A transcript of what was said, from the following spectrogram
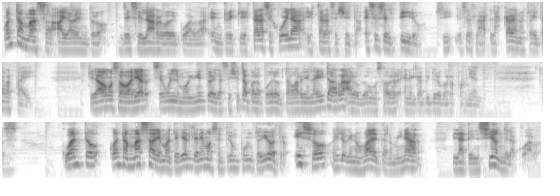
¿cuánta masa hay adentro de ese largo de cuerda? Entre que está la cejuela y está la selleta. Ese es el tiro. ¿sí? Esa es la, la escala de nuestra guitarra, está ahí. Que la vamos a variar según el movimiento de la selleta para poder octavar bien la guitarra. Algo que vamos a ver en el capítulo correspondiente. Entonces, cuánta masa de material tenemos entre un punto y otro. Eso es lo que nos va a determinar la tensión de la cuerda.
